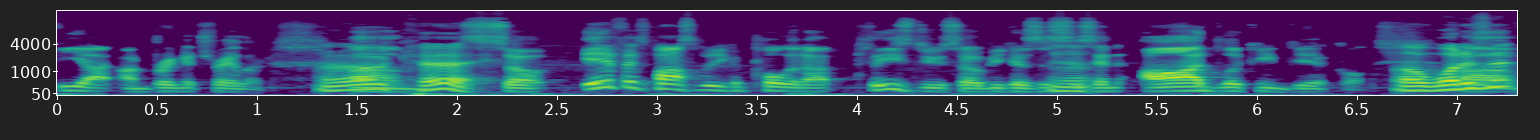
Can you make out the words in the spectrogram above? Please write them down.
Fiat on Bring a Trailer. Um, Okay. so if it's possible, you can pull it up. Please do so because this Yeah. is an odd looking vehicle. Uh, what is it?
